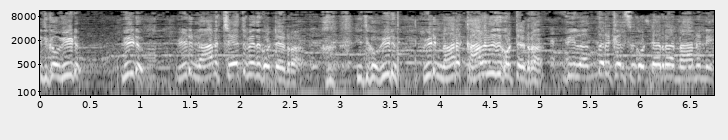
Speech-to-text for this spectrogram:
ఇదిగో వీడు వీడు వీడు నాన్న చేతి మీద కొట్టాడురా. ఇదిగో వీడు వీడు నాన్న కాళ్ళ మీద కొట్టాడురా. వీళ్ళందరూ కలిసి కొట్టారురా నాన్నని.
